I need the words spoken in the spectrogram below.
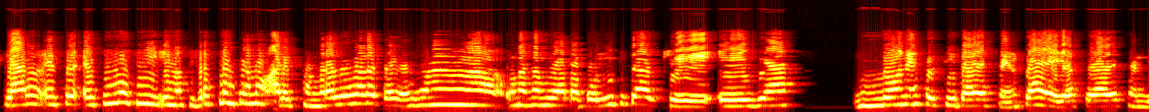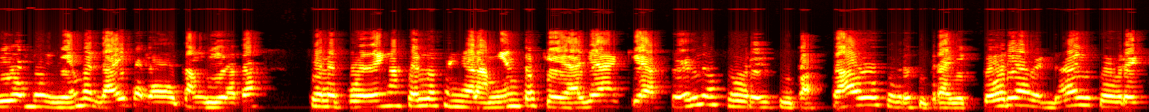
Claro, eso, es así. Y nosotros planteamos a Alexandra Lugaro que es una, una candidata política que ella no necesita defensa, ella se ha defendido muy bien, ¿verdad? Y como candidata se le pueden hacer los señalamientos que haya que hacerlo sobre su pasado, sobre su trayectoria, ¿verdad? Y sobre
